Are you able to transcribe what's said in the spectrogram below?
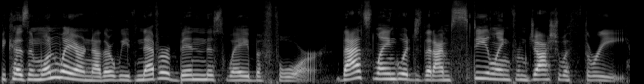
Because in one way or another, we've never been this way before. That's language that I'm stealing from Joshua 3.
